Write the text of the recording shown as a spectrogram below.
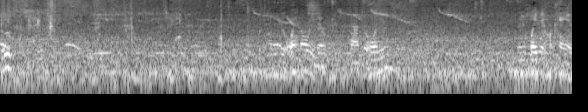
Ôi ôi đâu, ta. Quay lại mà khe.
